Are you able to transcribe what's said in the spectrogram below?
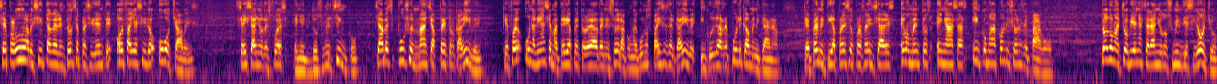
se produjo la visita del entonces presidente, hoy fallecido Hugo Chávez. Seis años después, en el 2005, Chávez puso en marcha Petrocaribe, que fue una alianza en materia petrolera de Venezuela con algunos países del Caribe, incluida República Dominicana, que permitía precios preferenciales en momentos en asas y incómodas condiciones de pago. Todo marchó bien hasta el año 2018,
